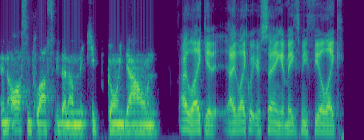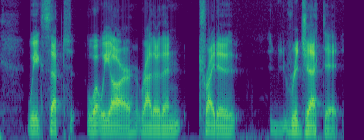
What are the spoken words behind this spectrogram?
an awesome philosophy that I'm going to keep going down I like it. I like what you're saying. It makes me feel like we accept what we are rather than try to reject it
